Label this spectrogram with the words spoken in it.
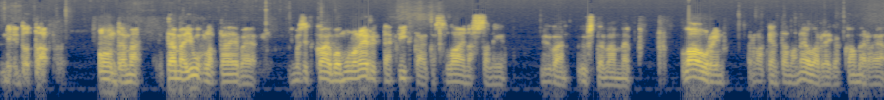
Niin tota, on tämä, tämä juhlapäivä. Ja mä sitten kaivoin, mulla on erittäin pitkäaikaisessa lainassa niin hyvän ystävämme Laurin rakentama neulareikäkamera ja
